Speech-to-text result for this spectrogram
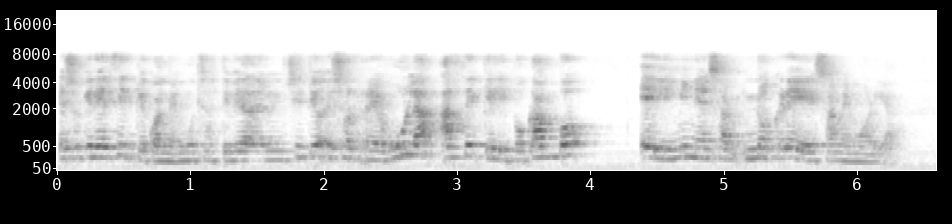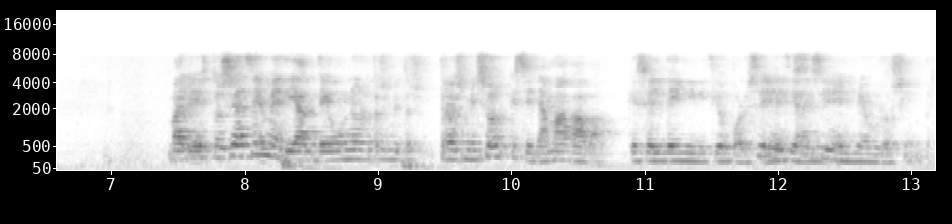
Eso quiere decir que cuando hay mucha actividad en un sitio, eso regula, hace que el hipocampo elimine esa, no cree esa memoria. ¿Vale? Esto se hace mediante un neurotransmisor que se llama GABA, que es el de inhibición por Sí, excelencia sí, en- en, neuro siempre.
